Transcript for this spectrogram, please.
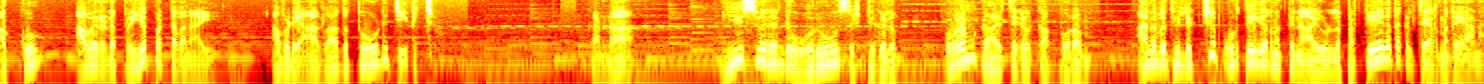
അക്കു അവരുടെ പ്രിയപ്പെട്ടവനായി അവിടെ ആഹ്ലാദത്തോടെ ജീവിച്ചു. കണ്ണ ഈശ്വരന്റെ ഓരോ സൃഷ്ടികളും പുറം കാഴ്ചകൾക്കപ്പുറം അനവധി ലക്ഷ്യപൂർത്തീകരണത്തിനായുള്ള പ്രത്യേകതകൾ ചേർന്നവയാണ്.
